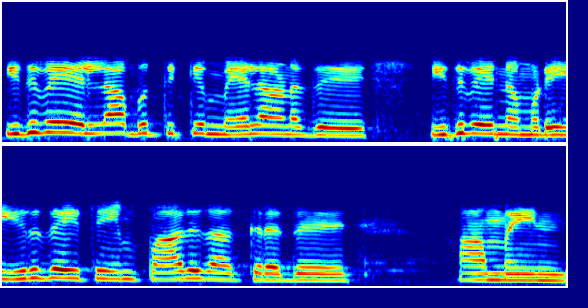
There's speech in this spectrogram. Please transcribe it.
இதுவே எல்லா புத்திக்கும் மேலானது. இதுவே நம்முடைய இருதயத்தையும் பாதுகாக்கிறது. ஆமீன்.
